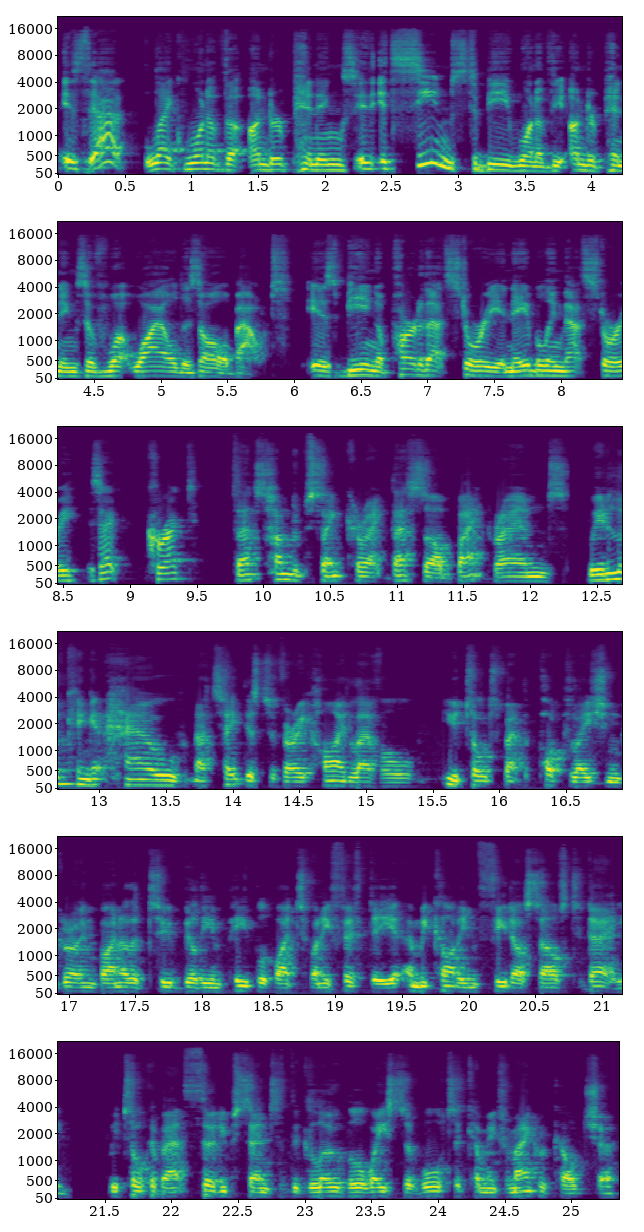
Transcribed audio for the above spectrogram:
Is that like one of the underpinnings? It, it, seems to be one of the underpinnings of what Wyld is all about, is being a part of that story, enabling that story. Is that correct? That's 100% correct. That's our background. We're looking at how, I take this to a very high level. You talked about the population growing by another 2 billion people by 2050, and we can't even feed ourselves today. We talk about 30% of the global waste of water coming from agriculture.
